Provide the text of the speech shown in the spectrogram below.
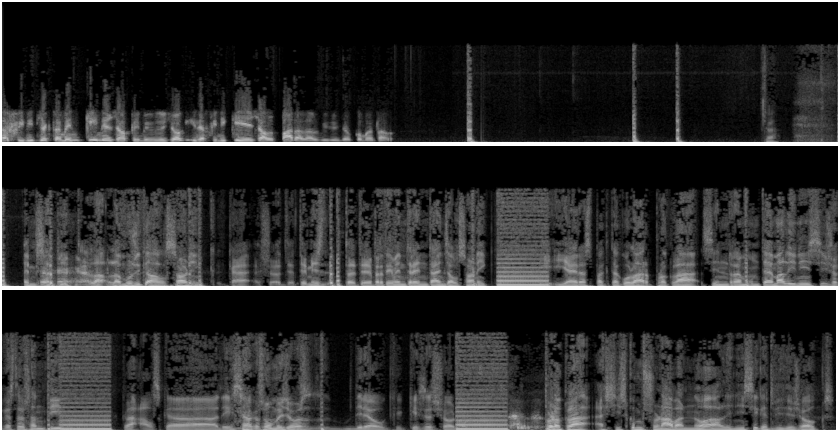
definir exactament quin és el primer videojoc i definir qui és el pare del videojoc com a tal. Clar. Hem sentit la, la música del Sonic, que això té, més, té pràcticament 30 anys el Sonic, i, i ja era espectacular, però clar, si ens remuntem a l'inici, això que esteu sentint, clar, els que diguéssim que sou més joves direu, què, què és això, no? Però clar, així és com sonaven, no?, a l'inici aquests videojocs.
